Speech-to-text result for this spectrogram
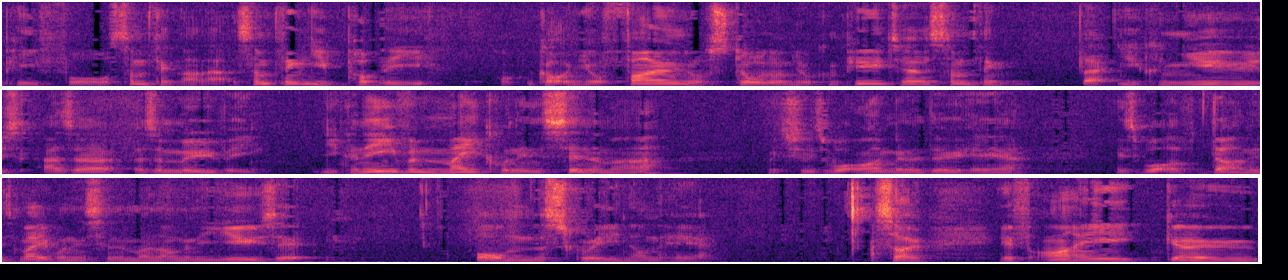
MP4, something like that. Something you've probably got on your phone or stored on your computer, something that you can use as a, as a movie. You can even make one in cinema, which is what I'm going to do here, is what I've done, is made one in cinema and I'm going to use it on the screen on here. So if I go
